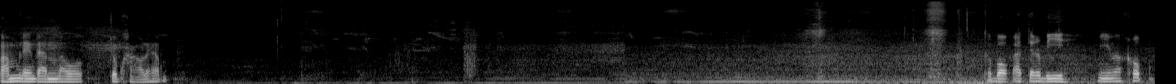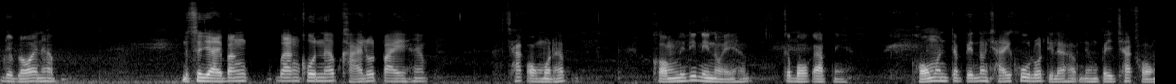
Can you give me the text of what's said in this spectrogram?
ปั๊มแรงดันเราจบข่าวเลยครับกระบอกอัตราบีมีมาครบเรียบร้อยนะครับ ส่วนใหญ่บางบางคนนะครับ ขายรถไปครับ ชักออกหมดครับ ของนิดๆหน่อยๆครับ กระบอกอัดเนี่ย ของมันจำเป็นต้องใช้คู่รถอยู่แล้วครับ ยังไปชักของ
